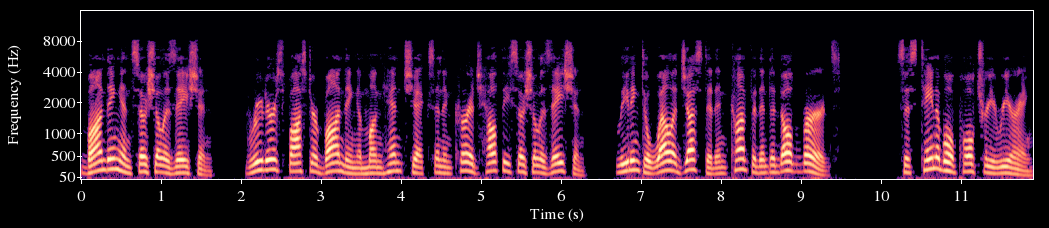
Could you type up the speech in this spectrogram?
Bonding and socialization. Brooders foster bonding among hen chicks and encourage healthy socialization, leading to well-adjusted and confident adult birds. Sustainable poultry rearing.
